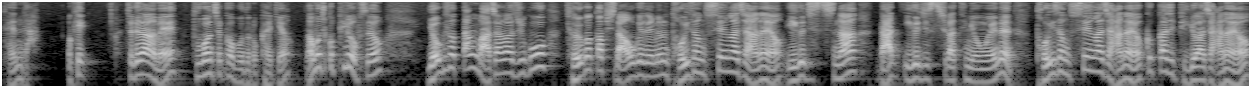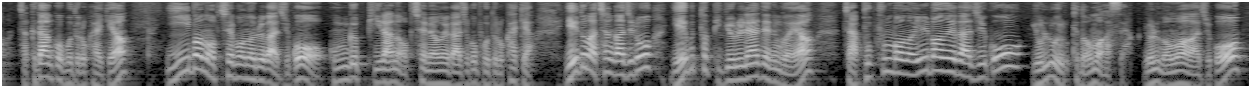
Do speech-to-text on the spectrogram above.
된다. 오케이. 자, 그 다음에 두 번째 거 보도록 할게요. 나머지 거 필요 없어요. 여기서 딱 맞아가지고 결과값이 나오게 되면 더 이상 수행하지 않아요. 이그지스나 not 이그지스 같은 경우에는 더 이상 수행하지 않아요. 끝까지 비교하지 않아요. 자, 그 다음 거 보도록 할게요. 2번 업체 번호를 가지고 공급 B라는 업체명을 가지고 보도록 할게요. 얘도 마찬가지로 얘부터 비교를 해야 되는 거예요. 자, 부품 번호 1번을 가지고 요로 이렇게 넘어갔어요. 요로 넘어와 가지고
